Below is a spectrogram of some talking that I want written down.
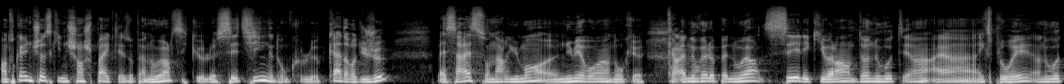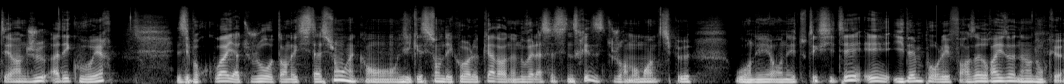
En tout cas, une chose qui ne change pas avec les open world, c'est que le setting, donc le cadre du jeu, ben, ça reste son argument euh, numéro un. Donc, euh, un nouvel open world, c'est l'équivalent d'un nouveau terrain à explorer, un nouveau terrain de jeu à découvrir. Et c'est pourquoi il y a toujours autant d'excitation hein, quand il est question de découvrir le cadre d'un nouvel Assassin's Creed. C'est toujours un moment un petit peu où on est on est tout excité. Et idem pour les Forza Horizon. Hein, donc euh,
